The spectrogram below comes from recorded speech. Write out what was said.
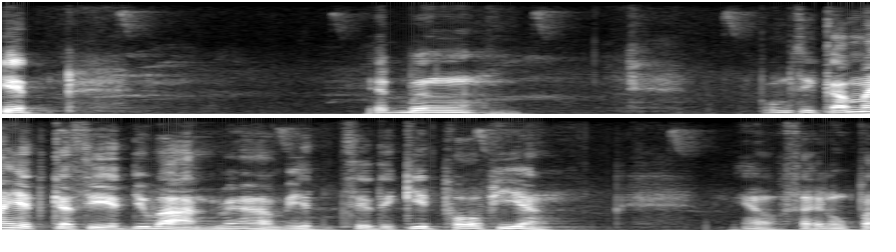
เฮ็ดเฮ็ดเบิ่งผมสิกลับมาเฮ็ดเกษตรอยู่บ้านไหมครับเฮ็ดเศรษฐกิจพ่อเพียงนี่เอาใส่ลงไป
